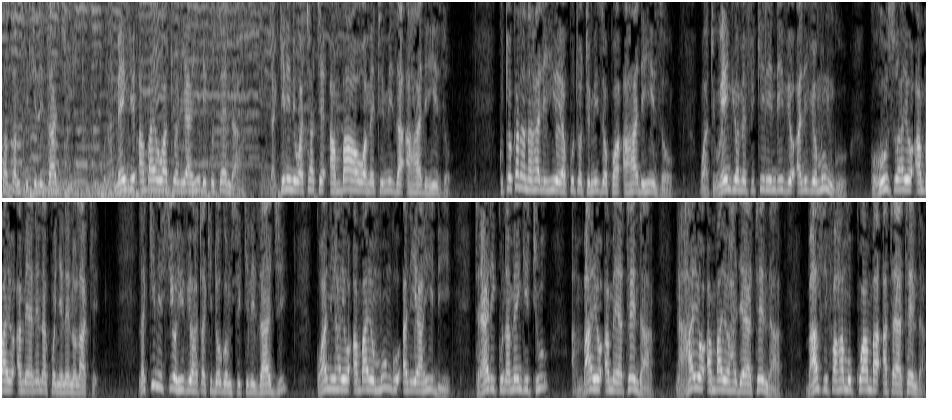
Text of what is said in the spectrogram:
sasa msikilizaji kuna mengi ambayo watu waliahidi kutenda lakini ni wachache ambao wametimiza ahadi hizo. Kutokana na hali hiyo ya kutotimizwa kwa ahadi hizo watu wengi wamefikiri ndivyo alivyo mungu kuhusu hayo ambayo ameyanena kwenye neno lake. Lakini siyo hivyo hata kidogo msikilizaji kwani hayo ambayo mungu aliahidi tayari kuna mengi tu ambayo ameyatenda na hayo ambayo hajayatenda basi fahamu kwamba atayatenda.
